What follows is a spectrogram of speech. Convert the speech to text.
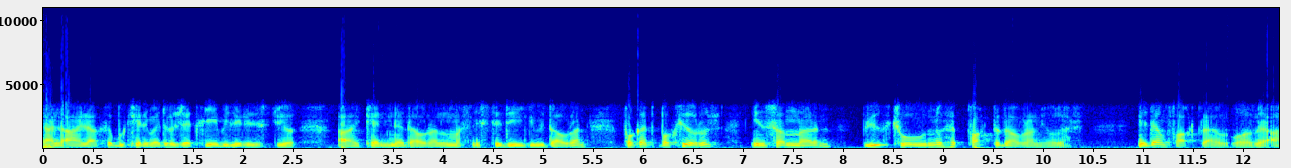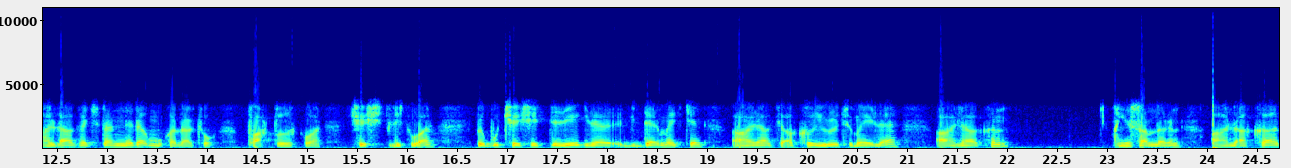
Yani ahlakı bu kelimede özetleyebiliriz diyor. Kendine davranılmasını istediği gibi davran. Fakat bakıyoruz insanların büyük çoğunluğu hep farklı davranıyorlar. Neden farklı oluyor? Ahlak açıdan neden bu kadar çok farklılık var, çeşitlilik var? Ve bu çeşitliliği gider, gidermek için ahlaki akıl yürütmeyle ahlakın insanların ahlaka,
